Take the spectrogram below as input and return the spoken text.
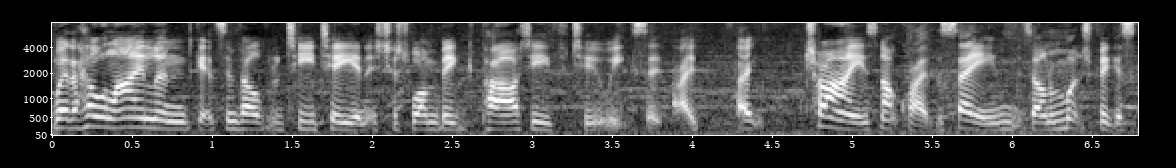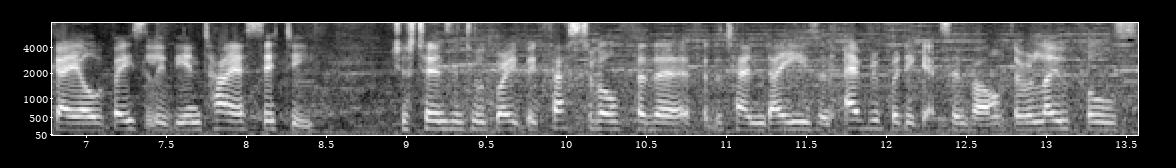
where the whole island gets involved with TT and it's just one big party for two weeks. It, I, I try, it's not quite the same. It's on a much bigger scale. But basically, the entire city just turns into a great big festival for the for the 10 days, and everybody gets involved. There are locals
